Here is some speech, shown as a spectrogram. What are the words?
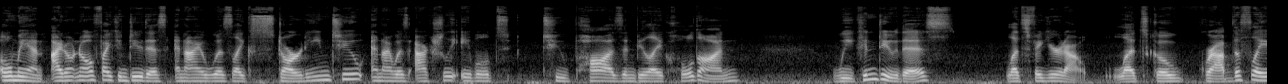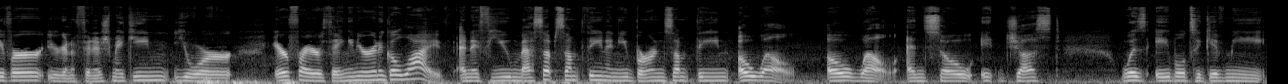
oh man, I don't know if I can do this. And I was like starting to, and I was actually able to, to pause and be like, hold on, we can do this. Let's figure it out. Let's go grab the flavor. You're going to finish making your air fryer thing and you're going to go live. And if you mess up something and you burn something, oh well. Oh well. And so it just was able to give me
